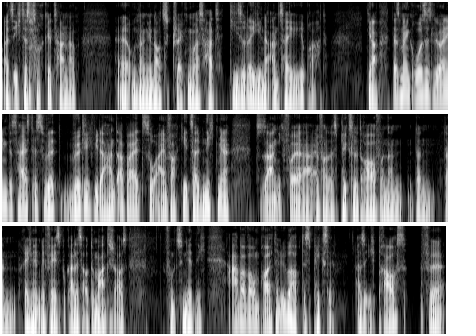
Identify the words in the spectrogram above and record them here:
als ich das noch getan habe äh, um dann genau zu tracken, was hat diese oder jene Anzeige gebracht. Ja, das ist mein großes Learning. Das heißt, es wird wirklich wieder Handarbeit. So einfach geht's halt nicht mehr zu sagen, ich feuere einfach das Pixel drauf und dann, dann, dann rechnet mir Facebook alles automatisch aus. Funktioniert nicht. Aber warum brauche ich denn überhaupt das Pixel? Also ich brauche es für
